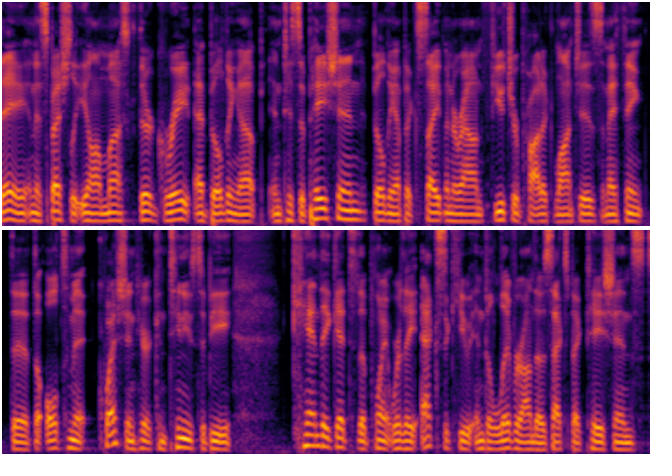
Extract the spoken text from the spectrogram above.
they, and especially Elon Musk, they're great at building up anticipation, building up excitement around future product launches. And I think the the ultimate question here continues to be, can they get to the point where they execute and deliver on those expectations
